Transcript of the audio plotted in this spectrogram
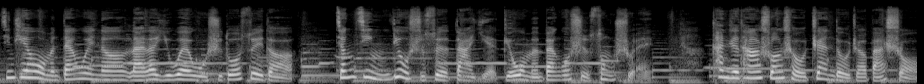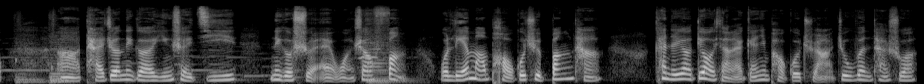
今天我们单位呢来了一位五十多岁的将近六十岁的大爷给我们办公室送水，看着他双手颤抖着把手，啊抬着那个饮水机，那个水往上放，我连忙跑过去帮他，看着要掉下来，赶紧跑过去啊，就问他说：“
